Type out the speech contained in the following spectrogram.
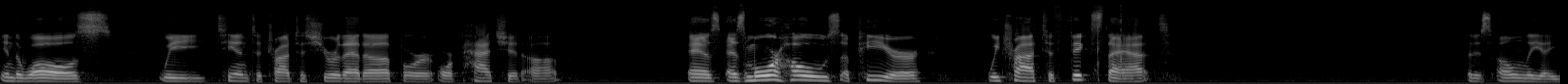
in the walls, we tend to try to shore that up or, or patch it up. As, as more holes appear, we try to fix that, but it's only a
